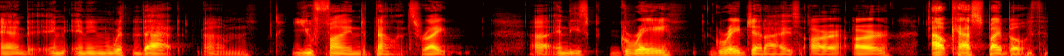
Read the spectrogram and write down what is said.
and and and in with that um, you find balance, right? Uh, and these gray gray Jedi's are are outcast by both.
